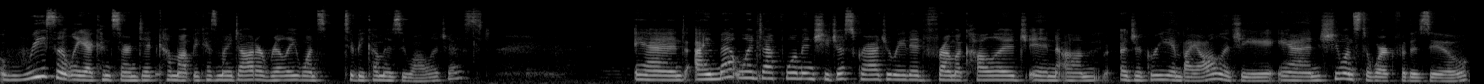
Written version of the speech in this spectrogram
Recently, a concern did come up because my daughter really wants to become a zoologist. And I met one deaf woman. She just graduated from a college in um, a degree in biology, and she wants to work for the zoo.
